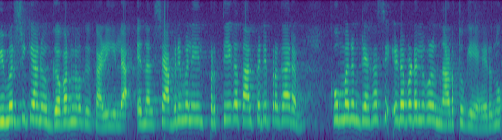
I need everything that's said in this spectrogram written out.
വിമർശിക്കാനോ ഗവർണർക്ക് കഴിയില്ല. എന്നാൽ ശബരിമലയിൽ പ്രത്യേക താൽപര്യപ്രകാരം കുമ്മനം രഹസ്യ ഇടപെടലുകൾ നടത്തുകയായിരുന്നു.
